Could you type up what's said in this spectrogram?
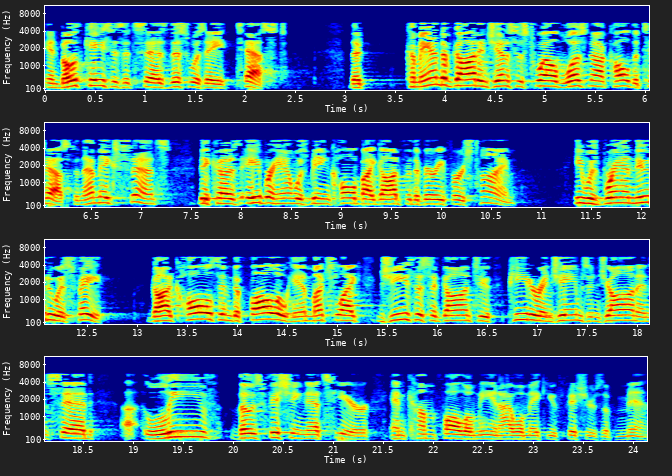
In both cases it says this was a test. The command of God in Genesis 12 was not called a test, and that makes sense because Abraham was being called by God for the very first time. He was brand new to his faith. God calls him to follow him, much like Jesus had gone to Peter and James and John and said, uh, leave those fishing nets here and come follow me and I will make you fishers of men.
